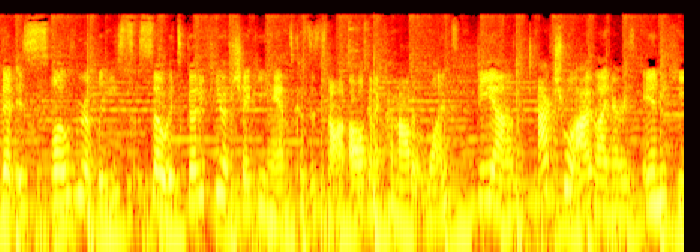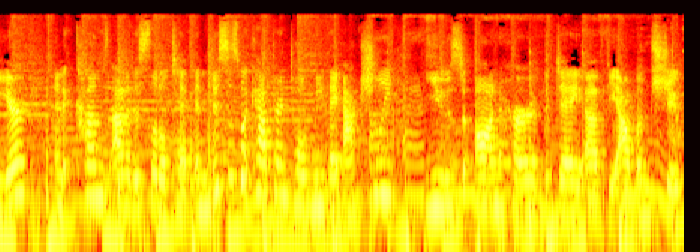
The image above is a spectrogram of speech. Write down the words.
that is slow release, so it's good if you have shaky hands because it's not all gonna come out at once. The um, actual eyeliner is in here and it comes out of this little tip. And this is what Katharine told me they actually used on her the day of the album shoot.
